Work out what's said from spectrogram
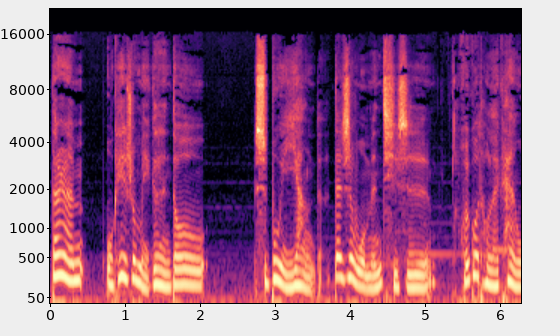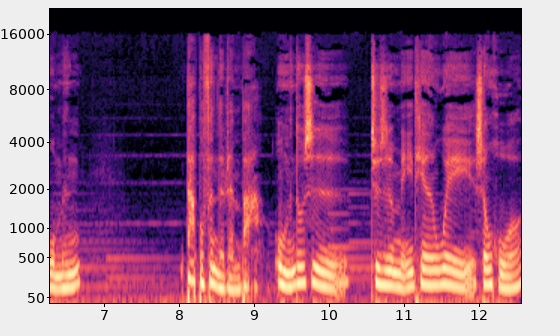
当然，我可以说每个人都是不一样的，但是我们其实回过头来看，我们大部分的人吧，我们都是。就是每一天为生活，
